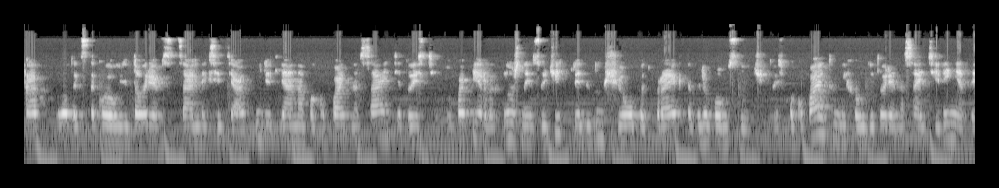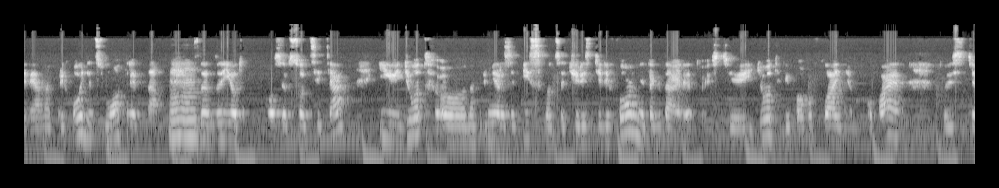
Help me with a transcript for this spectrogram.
как работает с такой аудиторией в социальных сетях, будет ли она покупать на сайте. То есть, во-первых, нужно изучить предыдущий опыт проекта в любом случае. То есть покупает у них аудитория на сайте или нет, или она приходит, смотрит там, mm-hmm. задает вопросы в соцсетях и идет, э, например, записываться через телефон и так далее. То есть э, идет либо в офлайне покупает. То есть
